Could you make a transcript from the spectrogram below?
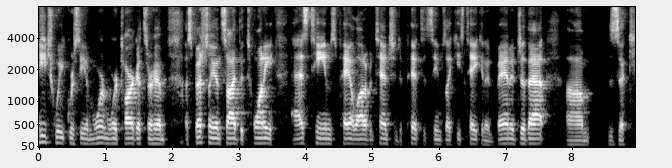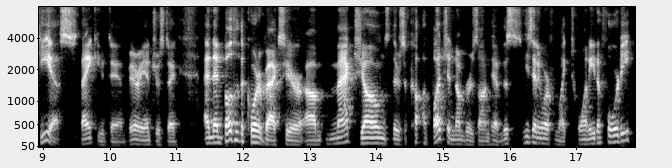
each week we're seeing more and more targets for him, especially inside the 20. As teams pay a lot of attention to Pitts, it seems like he's taken advantage of that. Um, Zaccheaus, thank you, Dan. Very interesting. And then both of the quarterbacks here, um, Mac Jones. There's a, a, bunch of numbers on him. This he's anywhere from like 20 to 40.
